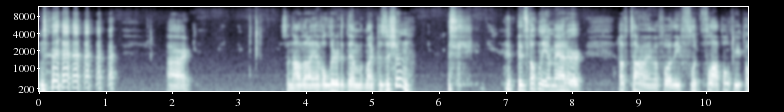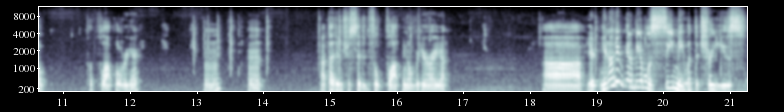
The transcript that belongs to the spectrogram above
Alright. So now that I have alerted them of my position, it's only a matter of time before they flip-flop over here. Oh, flip-flop over here. Hmm. Hmm. Not that interested in flip-flopping over here, are you? Uh, you're, you're not even going to be able to see me with the trees.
